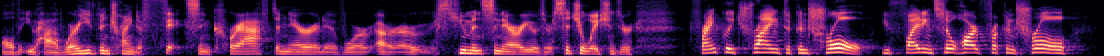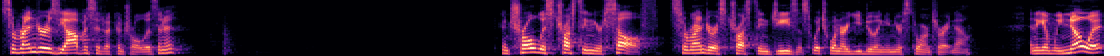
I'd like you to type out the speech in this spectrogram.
all that you have, where you've been trying to fix and craft a narrative or, or, or, human scenarios or situations, or frankly trying to control, you fighting so hard for control. Surrender is the opposite of control, isn't it? Control is trusting yourself. Surrender is trusting Jesus. Which one are you doing in your storms right now? And again, we know it,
